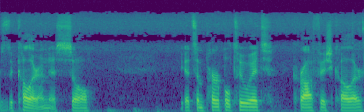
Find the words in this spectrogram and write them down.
is the color on this. So you got some purple to it, crawfish color.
